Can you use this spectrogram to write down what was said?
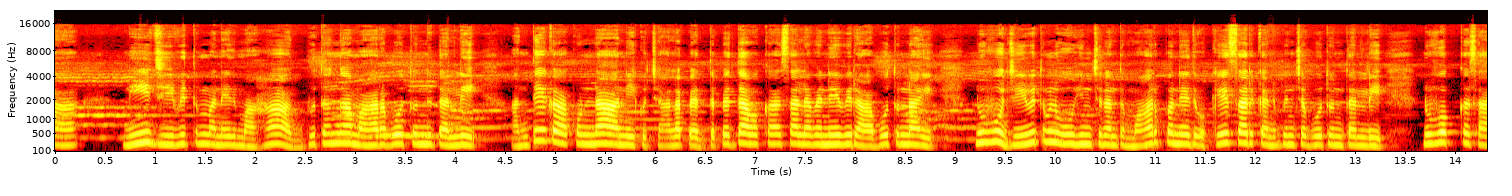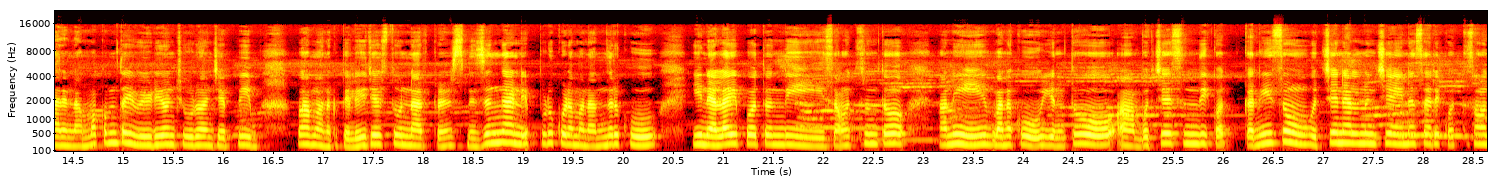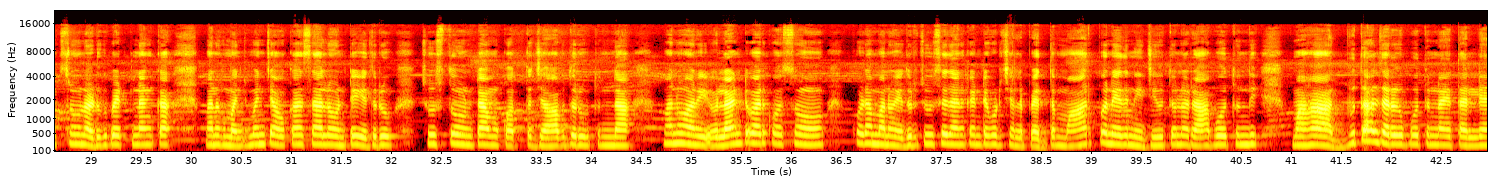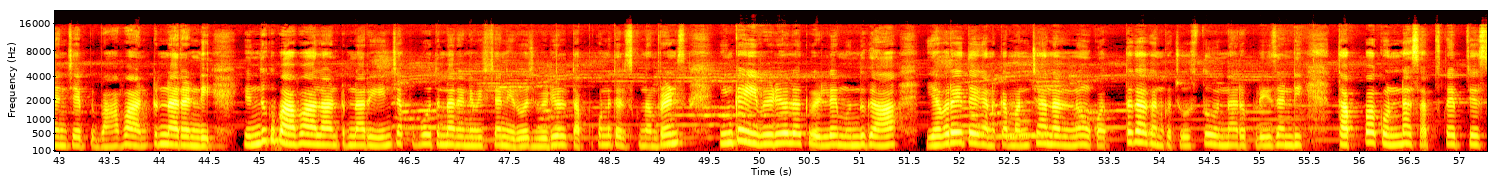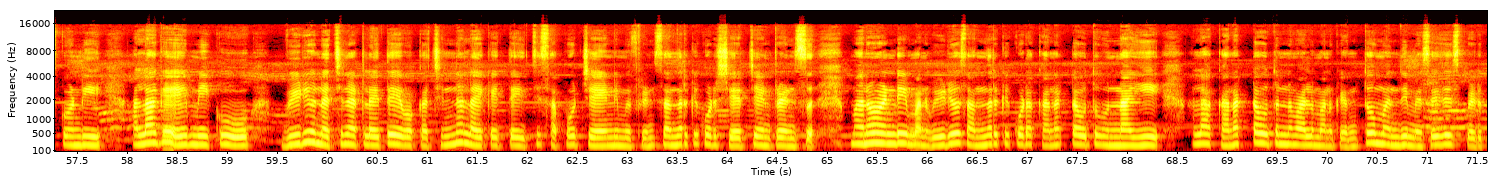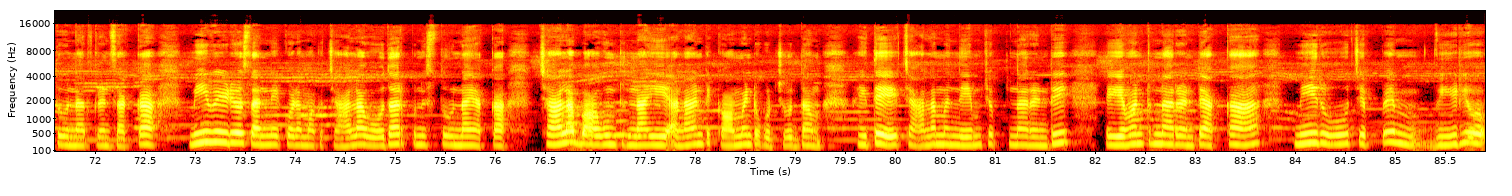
నీ జీవితం అనేది మహా అద్భుతంగా మారబోతుంది తల్లి. అంతేకాకుండా నీకు చాలా పెద్ద పెద్ద అవకాశాలు అవనేవి రాబోతున్నాయి. నువ్వు జీవితంలో ఊహించినంత మార్పు అనేది ఒకేసారి కనిపించబోతుంది తల్లి. నువ్వు ఒక్కసారి నమ్మకంతో ఈ వీడియోని చూడు అని చెప్పి బా మనకు తెలియజేస్తూ ఉన్నారు ఫ్రెండ్స్. నిజంగా అండి ఎప్పుడు కూడా మనందరకు ఈ నెల అయిపోతుంది ఈ సంవత్సరంతో అని మనకు ఎంతో వచ్చేసింది. కొత్త కనీసం వచ్చే నెల నుంచి అయినా సరే కొత్త సంవత్సరంలో అడుగుపెట్టినాక మనకు మంచి మంచి అవకాశాలు ఉంటే ఎదురు చూస్తూ ఉంటాము. కొత్త జాబ్ దొరుకుతుందా? మనం ఇలాంటి వారి కోసం కూడా మనం ఎదురు చూసేదానికంటే కూడా చాలా పెద్ద మార్పు అనేది నీ జీవితంలో రాబోతుంది. మహా అద్భుతాలు జరగబోతున్నాయి తల్లి అని చెప్పి బాబా అంటున్నారండి. ఎందుకు బాబా అలా అంటున్నారు? ఏం చెప్పబోతున్నారు అనే విషయాన్ని ఈరోజు వీడియోలో తప్పకుండా తెలుసుకుందాం ఫ్రెండ్స్. ఇంకా ఈ వీడియోలోకి వెళ్ళే ముందుగా ఎవరైతే కనుక మన ఛానల్ను కొత్తగా కనుక చూస్తూ ఉన్నారో ప్లీజ్ అండి తప్పకుండా సబ్స్క్రైబ్ చేసుకోండి. అలాగే మీకు వీడియో నచ్చినట్లయితే ఒక చిన్న లైక్ అయితే ఇచ్చి సపోర్ట్ చేయండి. మీ ఫ్రెండ్స్ అందరికీ కూడా షేర్ చేయండి ఫ్రెండ్స్. మనం అండి మన వీడియోస్ అందరికీ కూడా కనెక్ట్ అవుతూ ఉన్నాయి. అలా కనెక్ట్ అవుతున్న వాళ్ళు మనకు ఎంతోమంది మెసేజెస్ పెడుతూ ఉన్నారు ఫ్రెండ్స్ అక్క. మీ వీడియోస్ అన్నీ కూడా మాకు చాలా ఓదార్పునిస్తూ ఉన్నాయి అక్క. చాలా బాగుంటున్నాయి. అలాంటి కామెంట్ ఒకటి చూద్దాం. అయితే చాలామంది ఏం చెప్తున్నారంటే ఏమంటున్నారంటే అక్క మీరు చెప్పే వీడియో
